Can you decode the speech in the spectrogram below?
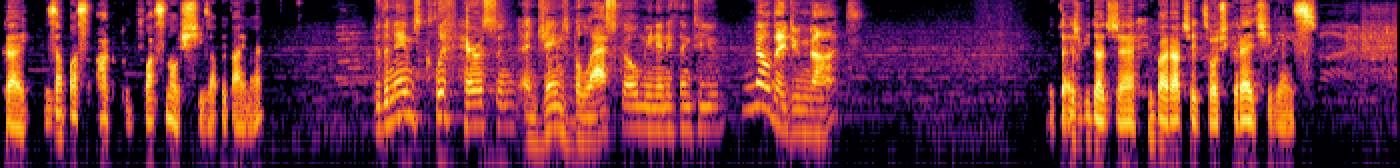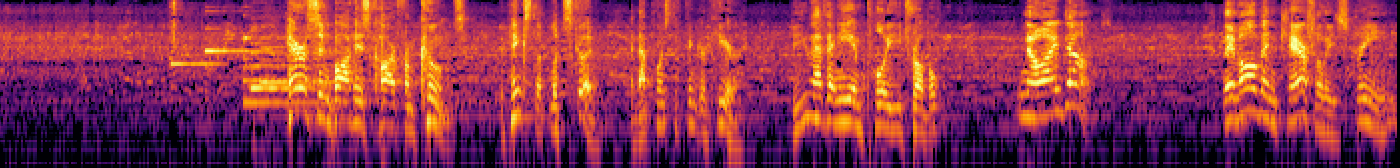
Okej, zapas aktów własności, zapytajmy. Do the names Cliff Harrison and James Belasco mean anything to you? No, they do not. I też widać, że chyba raczej coś kręci, więc Harrison bought his car from Coombs. The pink slip looks good, and that points the finger here. Do you have any employee trouble? No, I don't. They've all been carefully screened.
